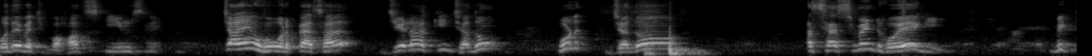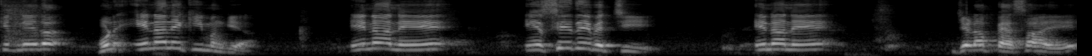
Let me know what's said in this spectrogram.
ਉਹਦੇ ਵਿੱਚ ਬਹੁਤ ਸਕੀਮਸ ਨੇ। ਚਾਹੇ ਹੋਰ ਪੈਸਾ, ਜਿਹੜਾ ਕਿ ਜਦੋਂ, ਹੁਣ ਜਦੋਂ ਅਸੈਸਮੈਂਟ ਹੋਏਗੀ ਵੀ ਕਿੰਨੇ ਦਾ, ਹੁਣ ਇਹਨਾਂ ਨੇ ਕੀ ਮੰਗਿਆ? ਇਹਨਾਂ ਨੇ ਇਸੇ ਦੇ ਵਿੱਚ ਹੀ, ਇਹਨਾਂ ਨੇ ਜਿਹੜਾ ਪੈਸਾ ਏ,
